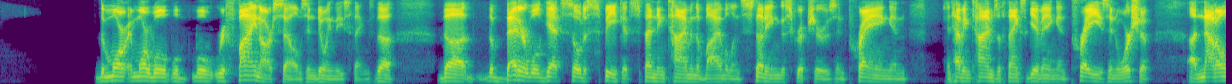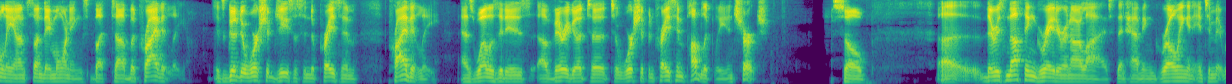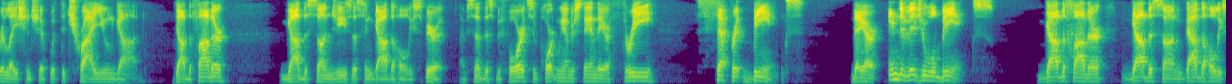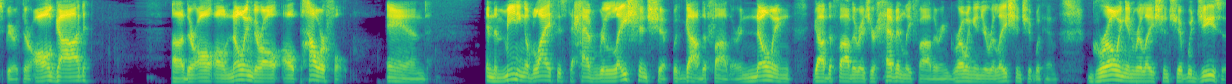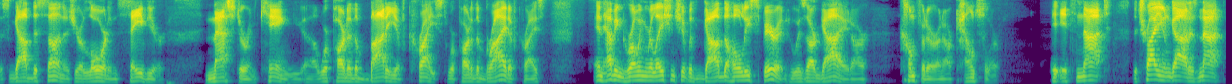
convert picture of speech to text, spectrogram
the more and more we'll we'll we'll refine ourselves in doing these things. The the the better we'll get so to speak at spending time in the bible and studying the scriptures and praying and and having times of thanksgiving and praise and worship uh, not only on sunday mornings but uh, but privately. It's good to worship jesus and to praise him privately as well as it is uh, very good to to worship and praise Him publicly in church. So. Uh, there is nothing greater in our lives than having growing and intimate relationship with the triune God, God the Father, God the Son, Jesus, and God the Holy Spirit. I've said this before. It's important we understand they are three separate beings. They are individual beings. God the Father, God the Son, God the Holy Spirit. They're all God. Uh, they're all all knowing. They're all all powerful, and and the meaning of life is to have relationship with God the Father and knowing God the Father as your heavenly Father and growing in your relationship with Him, growing in relationship with Jesus, God the Son as your Lord and Savior, Master and King. Uh, we're part of the body of Christ. We're part of the bride of Christ and having growing relationship with God the Holy Spirit, who is our guide, our comforter, and our counselor. It's not the triune God is not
